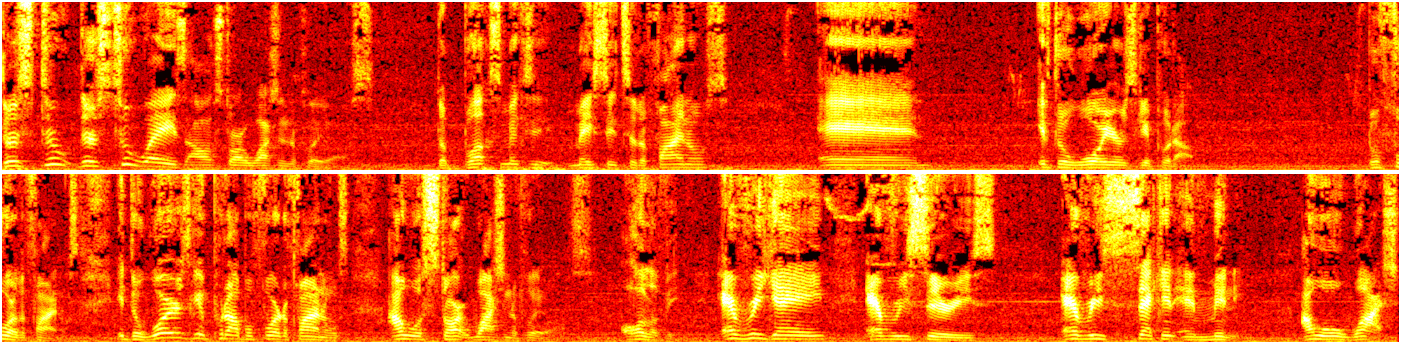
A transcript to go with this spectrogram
There's two there's two ways I'll start watching the playoffs. The Bucks makes it makes it to the finals, and if the Warriors get put out before the finals. If the Warriors get put out before the finals, I will start watching the playoffs. All of it. Every game, every series, every second and minute. I will watch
